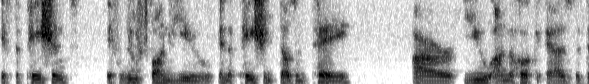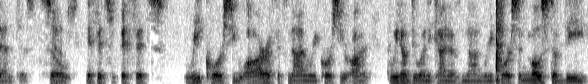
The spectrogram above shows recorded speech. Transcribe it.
if the patient, if we fund you and the patient doesn't pay, are you on the hook as the dentist? So Yes. if it's if it's recourse, you are. If it's non-recourse, you aren't. We don't do any kind of non-recourse, and most of the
